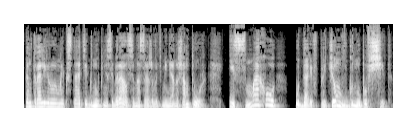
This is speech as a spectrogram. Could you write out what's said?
контролируемый, кстати, Гнуб не собирался насаживать меня на шампур, и смаху ударив плечом в Гнупов щит.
